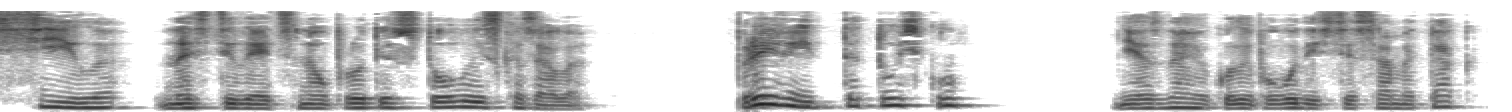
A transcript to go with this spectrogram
сіла на стілець навпроти столу і сказала Привіт, татуську. Я знаю, коли поводишся саме так,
